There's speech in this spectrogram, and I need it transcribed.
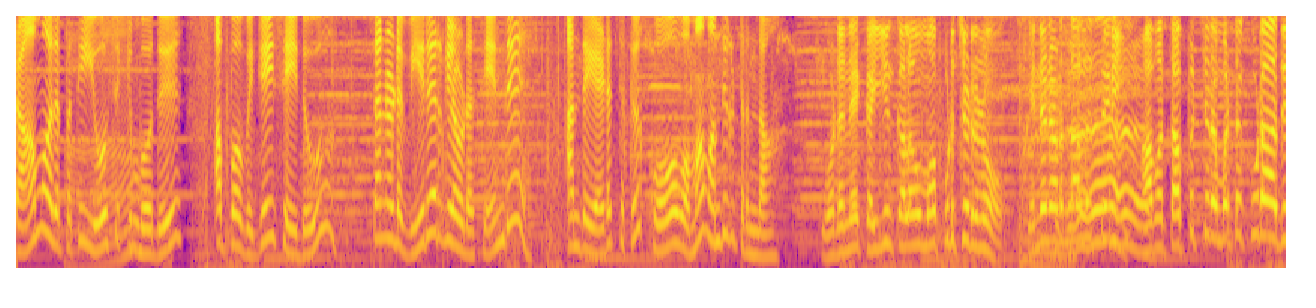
ராமு அதை பத்தி யோசிக்கும்போது அப்போ விஜய் சேது தன்னோட வீரர்களோட சேர்ந்து அந்த இடத்துக்கு கோவமா வந்துகிட்டு இருந்தான். உடனே கையும் களவுமா புடிச்சிடணும். என்ன நடந்தாலும் சரி அவன் தப்பிச்சிட மட்டும் கூடாது.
